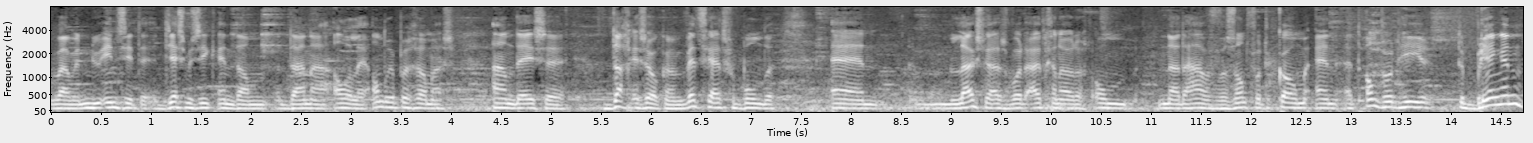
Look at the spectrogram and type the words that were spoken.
waar we nu in zitten, jazzmuziek. En dan daarna allerlei andere programma's. Aan deze dag is ook een wedstrijd verbonden. En mm, luisteraars worden uitgenodigd om naar de haven van Zandvoort te komen. En het antwoord hier te brengen.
